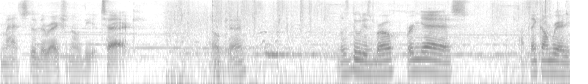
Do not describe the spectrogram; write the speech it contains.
match the direction of the attack. Okay. Let's do this, bro. Bring your ass. I think I'm ready.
